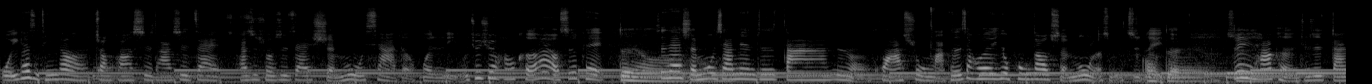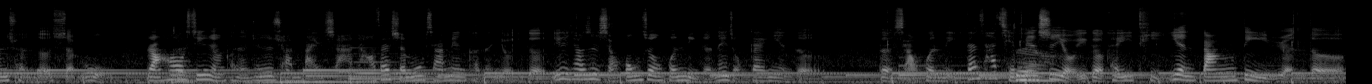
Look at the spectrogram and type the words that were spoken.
我一开始听到的状况是，他是在他是说是在神木下的婚礼，我就觉得好可爱哦，是可以对哦，是在神木下面就是搭那种花束嘛，可是这样会又碰到神木了什么之类的，所以他可能就是单纯的神木。然后新人可能就是穿白纱，然后在神木下面可能有一个有点像是小公正婚礼的那种概念的的小婚礼，但是它前面是有一个可以体验当地人的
